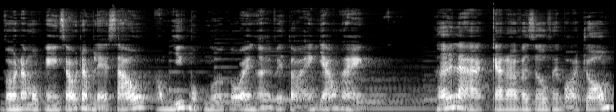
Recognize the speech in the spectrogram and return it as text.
Vào năm 1606, ông giết một người có quan hệ với tòa án giáo hoàng. Thế là Caravaggio phải bỏ trốn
